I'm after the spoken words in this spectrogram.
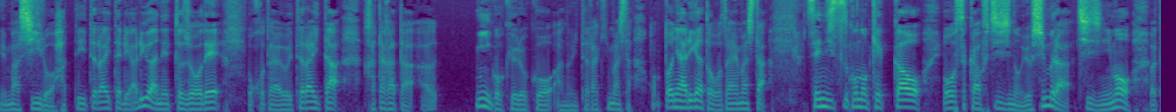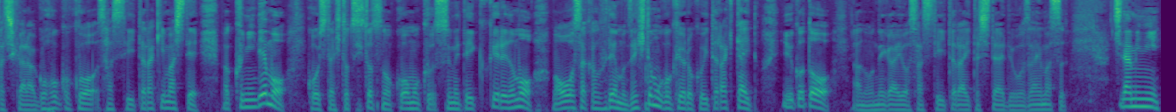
まあ、シールを貼っていただいたりあるいはネット上でお答えをいただいた方々にご協力をあのいただきました。本当にありがとうございました。先日この結果を大阪府知事の吉村知事にも私からご報告をさせていただきまして、まあ、国でもこうした一つ一つの項目進めていくけれども、まあ、大阪府でもぜひともご協力をいただきたいということをあのお願いをさせていただいた次第でございます。ちなみに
